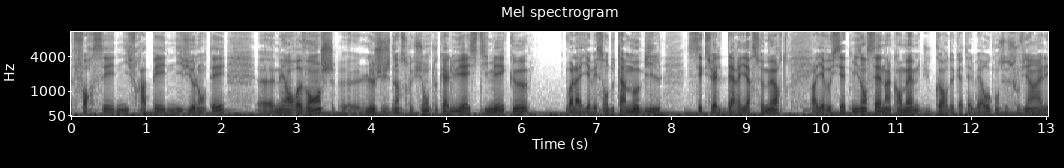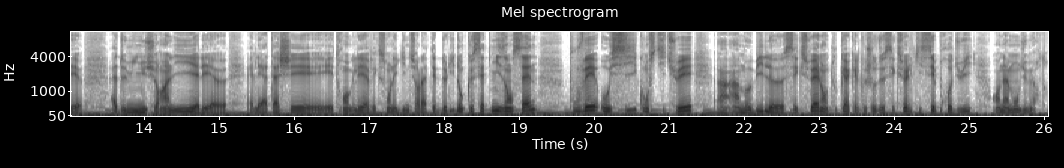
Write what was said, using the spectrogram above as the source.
forcé, ni frappé, ni violenté. mais en revanche, le juge d'instruction, en tout cas, lui a estimé que voilà, il y avait sans doute un mobile sexuel derrière ce meurtre. Alors il y avait aussi cette mise en scène hein, quand même du corps de Catelbero qu'on se souvient, elle est euh, à demi nue sur un lit, elle est, euh, elle est attachée et étranglée avec son legging sur la tête de lit. Donc que cette mise en scène pouvait aussi constituer un mobile euh, sexuel, en tout cas quelque chose de sexuel qui s'est produit en amont du meurtre.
